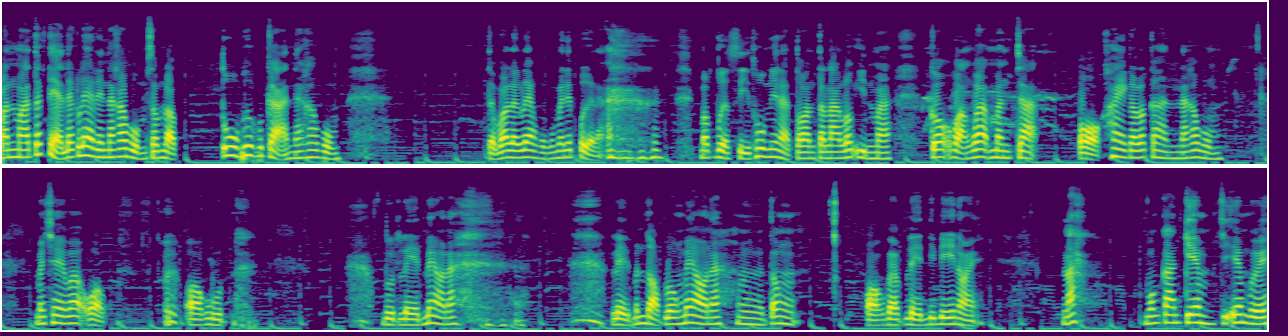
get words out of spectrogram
มันมาตั้งแต่แรก ๆเลยนะครับผมสำหรับตู้เพื่อประกาศนะครับผม แต่ว่าแรกๆผมก็ไม่ได้เปิดอะมาเปิดสี่ทุ่มนี่แหละตอนตารางล็อกอินมา ก็หวังว่ามันจะออกให้ก็แล้วกันนะครับผม ไม่ใช่ว่าออกออกหลุด หลุดเลทแมวนะเลทมันดรอปลงแมวนะเออต้องออกแบบเลทดีๆหน่อย นะวงการเกม GM เอ๋ย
